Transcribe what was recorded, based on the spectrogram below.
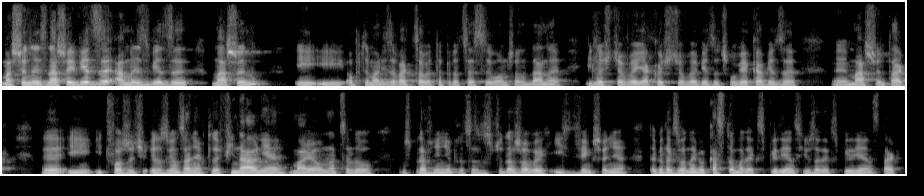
maszyny z naszej wiedzy, a my z wiedzy maszyn i, i optymalizować całe te procesy, łącząc dane ilościowe, jakościowe, wiedzę człowieka, wiedzę y, maszyn, tak, y, i, i tworzyć rozwiązania, które finalnie mają na celu usprawnienie procesów sprzedażowych i zwiększenie tego tak zwanego customer experience, user experience, tak,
